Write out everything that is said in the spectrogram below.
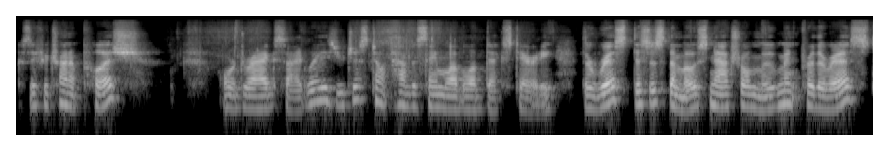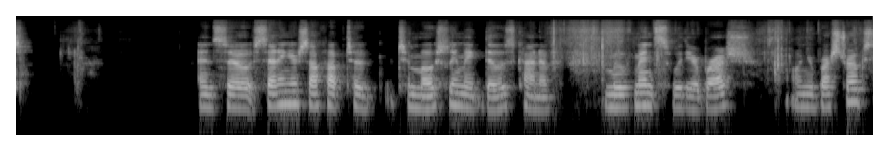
Because if you're trying to push or drag sideways, you just don't have the same level of dexterity. The wrist, this is the most natural movement for the wrist. And so setting yourself up to, to mostly make those kind of movements with your brush on your brush strokes,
